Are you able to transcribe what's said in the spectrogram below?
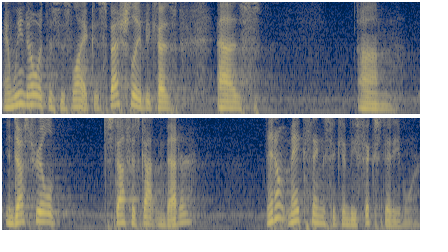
and we know what this is like, especially because as um, industrial stuff has gotten better, they don't make things that can be fixed anymore.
